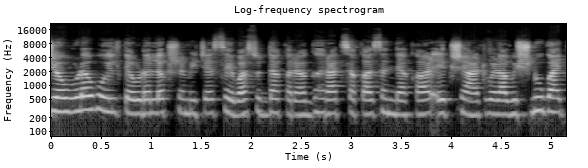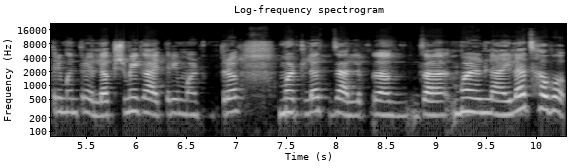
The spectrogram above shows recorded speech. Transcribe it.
जेवढं होईल तेवढं लक्ष्मीच्या सेवासुद्धा करा. घरात सकाळ संध्याकाळ एकशे आठ वेळा विष्णू गायत्री मंत्र लक्ष्मी गायत्री मंत्र म्हटलंच झालं जा म्हणायलाच हवं.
